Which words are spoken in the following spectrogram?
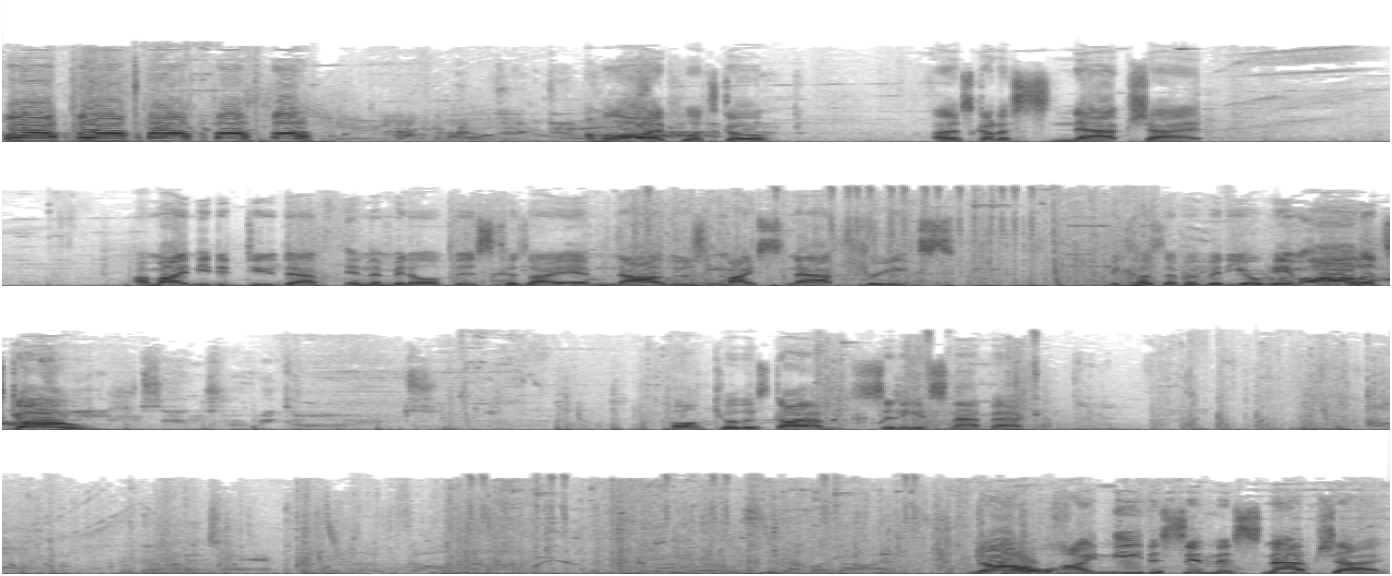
Ah, ah, ah, ah. I'm alive, let's go. I just got a Snapchat. I might need to do that in the middle of this because I am not losing my snap streaks because of a video game. Oh, let's go! Hold on, kill this guy. I'm sending a snap back. No, I need to send this Snapchat.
